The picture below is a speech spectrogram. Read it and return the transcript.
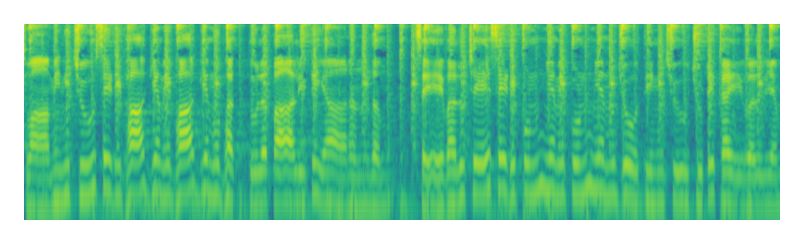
స్వామిని చూసెడి భాగ్యమే భాగ్యము భక్తుల పాలిటి ఆనందం. సేవలు చేసెడి పుణ్యమి పుణ్యము జ్యోతిని చూచుటే కైవల్యం.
